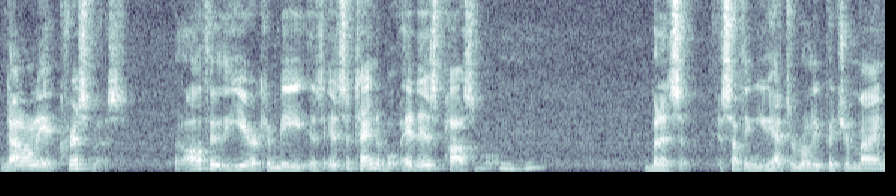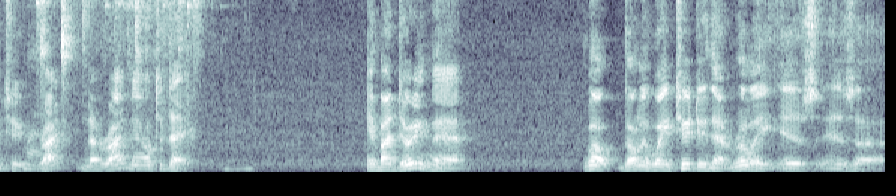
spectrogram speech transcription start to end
not only at Christmas, but all through the year can be, it's, it's attainable. It is possible. Mm-hmm. But it's, it's something you have to really put your mind to. Right. Right, no, right now, today. And by doing that, well, the only way to do that really is is uh,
